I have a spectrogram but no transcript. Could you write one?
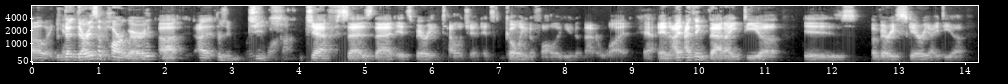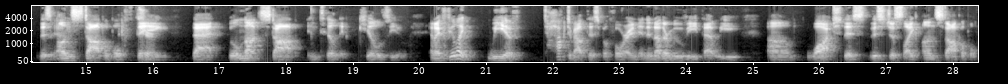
Oh, it can't Th- there is a part where uh, uh, presumably Gee- walk on. Jeff says that it's very intelligent. It's going to follow you no matter what. Yeah. And I, I think that idea is a very scary idea. This Yeah. unstoppable thing Sure. that will not stop until it kills you. And I feel like we have talked about this before in, in another movie that we um, watched. This this just like unstoppable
